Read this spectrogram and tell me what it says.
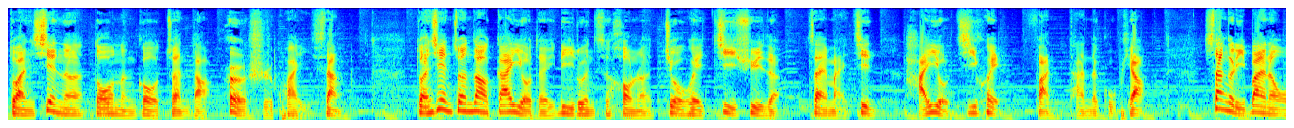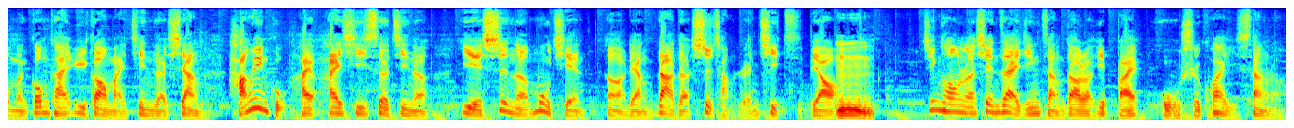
短线呢都能够赚到二十块以上。短线赚到该有的利润之后呢，就会继续的再买进还有机会反弹的股票。上个礼拜呢，我们公开预告买进的像航运股还有 IC 设计呢，也是呢目前啊、呃、两大的市场人气指标。嗯，金红呢现在已经涨到了一百五十块以上了。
